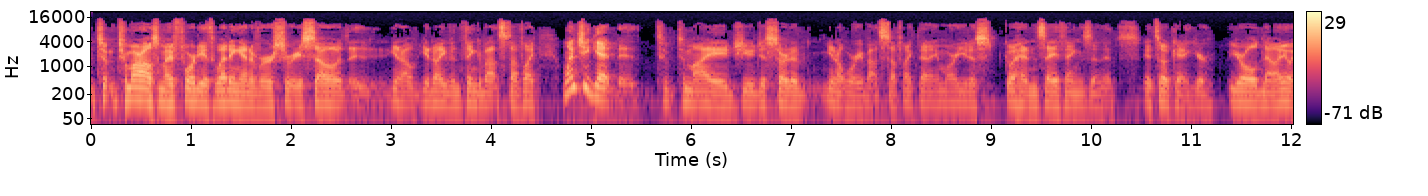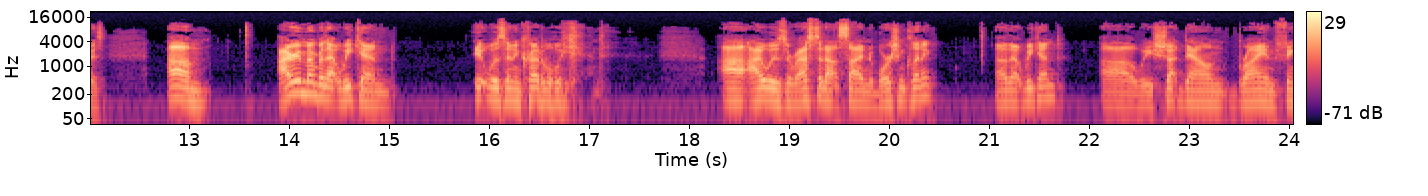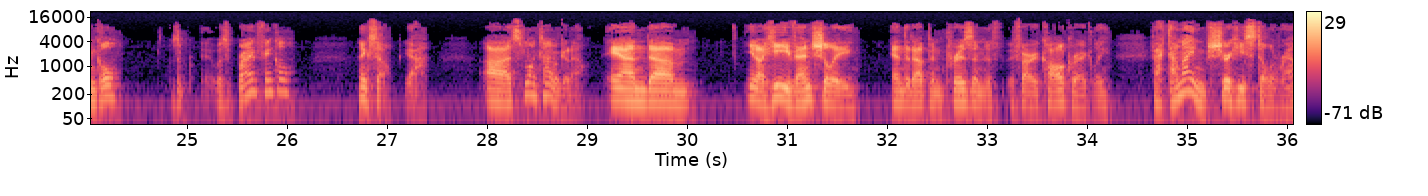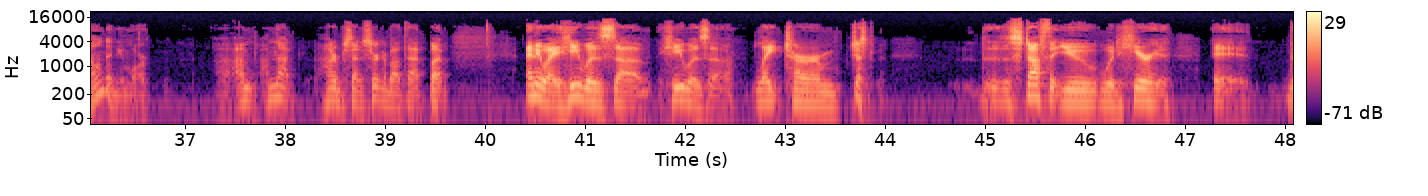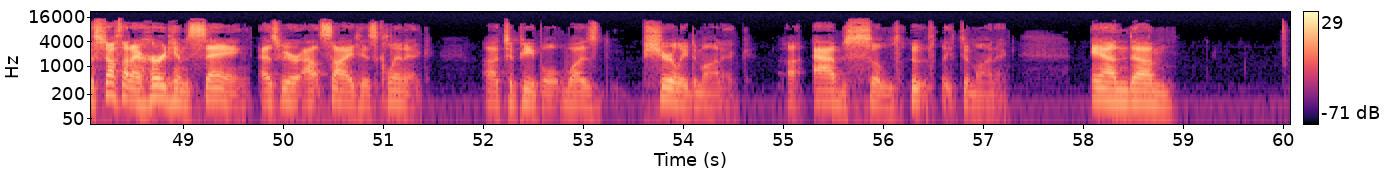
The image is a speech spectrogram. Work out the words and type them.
t- tomorrow's my 40th wedding anniversary, so you know you don't even think about stuff like. Once you get to, to, my age, you just sort of you don't worry about stuff like that anymore. You just go ahead and say things, and it's it's okay. You're you're old now, anyways. Um, I remember that weekend. It was an incredible weekend. Uh, I was arrested outside an abortion clinic uh, that weekend. Uh, we shut down Brian Finkel. Was it was it Brian Finkel? I think so. Yeah. Uh, it's a long time ago now, and um, you know he eventually ended up in prison, if, if, I recall correctly. In fact, I'm not even sure he's still around anymore. I'm I'm not 100 percent certain about that, but anyway, he was uh, he was a late term, just the, stuff that you would hear, uh, the stuff that I heard him saying as we were outside his clinic uh, to people was purely demonic, uh, absolutely demonic and um,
